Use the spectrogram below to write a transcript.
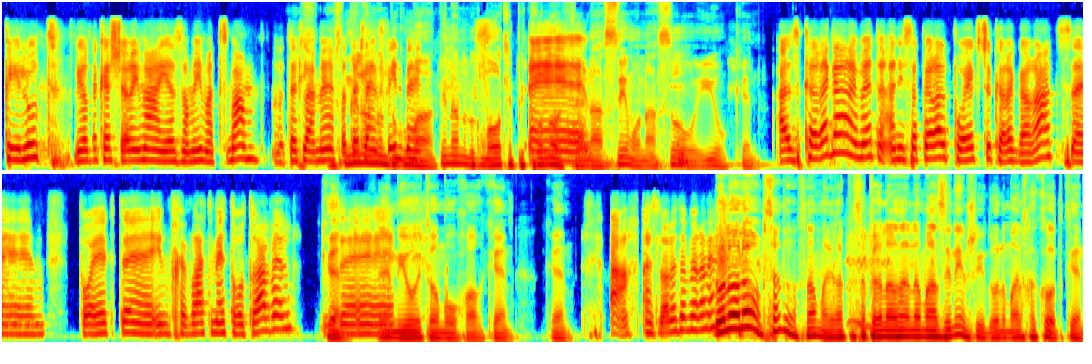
פעילות, להיות בקשר עם היזמים עצמם, לתת להם ערך, לתת להם לנו פידבק. דוגמה, תני לנו דוגמאות לפתרונות אה, שנעשים או נעשו, יהיו, כן. אז כרגע, האמת, אני אספר על פרויקט שכרגע רץ, אה, פרויקט עם חברת מטרו טראבל. כן, זה... הם יהיו יותר מאוחר, כן, כן. אה, אז לא לדבר עליהם? לא, לא, לא, בסדר, סתם, אני רק מספר למאזינים שידעו למה לחכות, כן.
